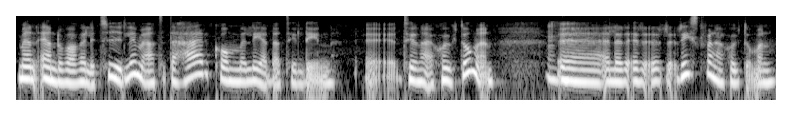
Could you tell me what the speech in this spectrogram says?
Men ändå vara väldigt tydlig med att det här kommer leda till, din, eh, till den här sjukdomen. Mm. Eh, eller risk för den här sjukdomen.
